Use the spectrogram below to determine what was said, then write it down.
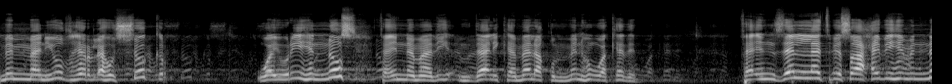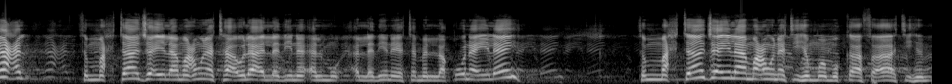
ممن يظهر له الشكر ويريه النصح فإنما ذلك ملق منه وكذب. فإن زلت بصاحبهم النعل ثم احتاج إلى معونة هؤلاء الذين الذين يتملقون إليه ثم احتاج إلى معونتهم ومكافآتهم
